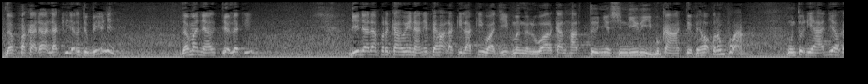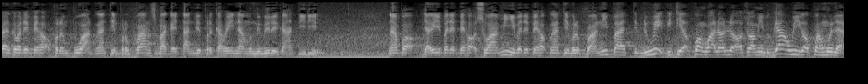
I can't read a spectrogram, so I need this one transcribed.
Dah pakat dah lelaki dah ketubik dia. Dan mana harta lelaki? Di dalam perkahwinan ni pihak laki-laki wajib mengeluarkan hartanya sendiri bukan harta pihak perempuan untuk dihadiahkan kepada pihak perempuan pengantin perempuan sebagai tanda perkahwinan mengembirakan hati dia. Nampak? Daripada pihak suami pada pihak pengantin perempuan ni duit piti puan buat lolok suami pegang wi kat puan mula.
